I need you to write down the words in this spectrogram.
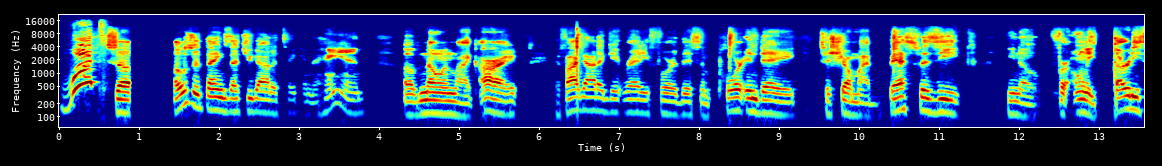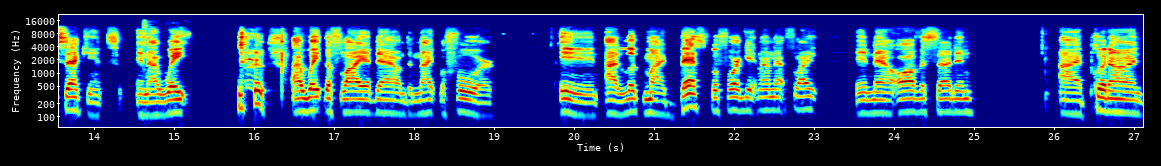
What? So those are things that you got to take in the hand of knowing, like, all right, if I got to get ready for this important day to show my best physique, you know, for only 30 seconds, and I wait, I wait to fly it down the night before and I looked my best before getting on that flight. And now all of a sudden, I put on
